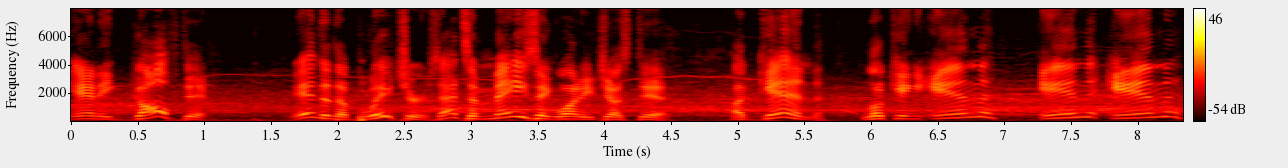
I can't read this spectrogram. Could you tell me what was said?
and he golfed it into the bleachers. That's amazing what he just did. Again, looking in, in, in.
